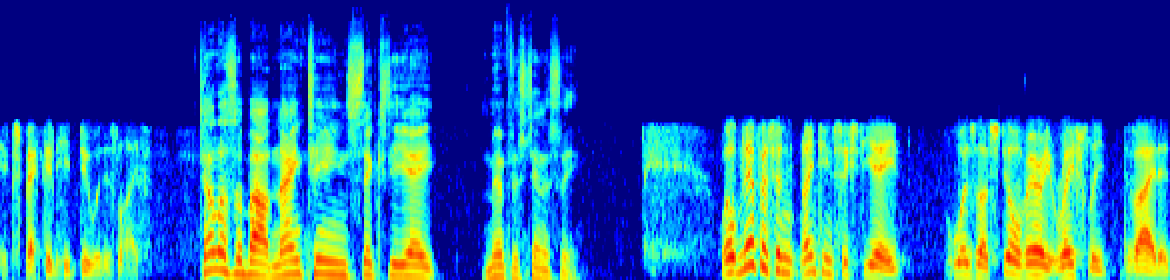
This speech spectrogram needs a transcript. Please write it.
expected he'd do with his life. Tell us about 1968 Memphis, Tennessee. Well, Memphis in 1968 was uh, still very racially divided.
